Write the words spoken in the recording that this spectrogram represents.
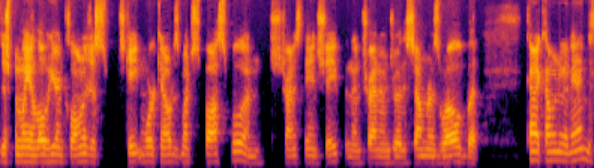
just been laying low here in Kelowna, just skating, working out as much as possible, and just trying to stay in shape, and then trying to enjoy the summer as well. But kind of coming to an end. The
